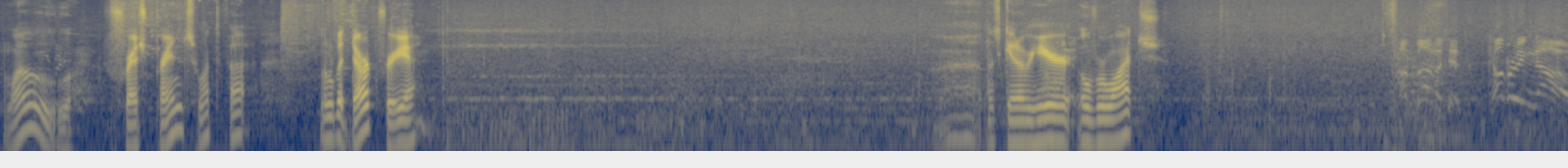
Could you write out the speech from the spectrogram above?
Whoa, Fresh Prince. What the fuck? A little bit dark for you. Uh, let's get over here, Overwatch. Affirmative. Covering now.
